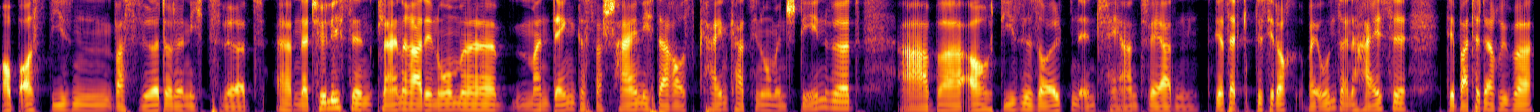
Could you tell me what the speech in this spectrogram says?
ob aus diesem was wird oder nichts wird. Ähm, natürlich sind kleinere Adenome, man denkt, dass wahrscheinlich daraus kein Karzinom entstehen wird, aber auch diese sollten entfernt werden. Derzeit gibt es jedoch bei uns eine heiße Debatte darüber,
